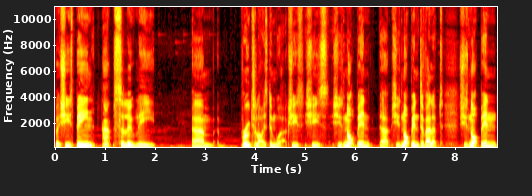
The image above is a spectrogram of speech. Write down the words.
but she's been absolutely um, brutalized in work. She's she's she's not been uh, she's not been developed. She's not been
